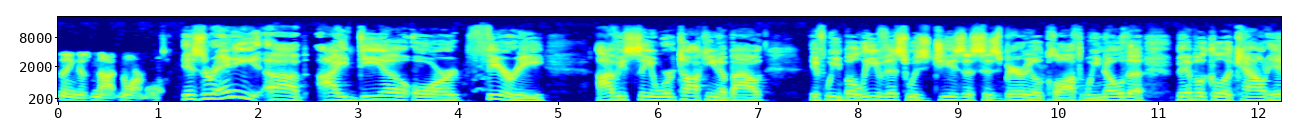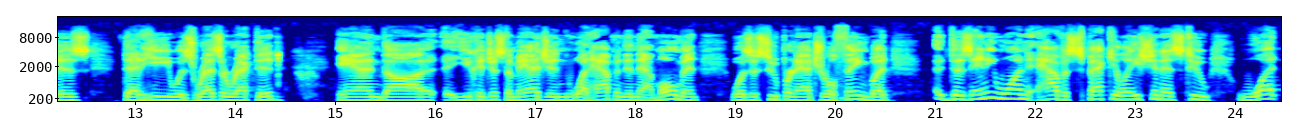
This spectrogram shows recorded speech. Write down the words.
thing is not normal. Is there any uh, idea or theory? Obviously, we're talking about if we believe this was Jesus's burial cloth. We know the biblical account is that he was resurrected. And uh, you could just imagine what happened in that moment was a supernatural thing. But does anyone have a speculation as to what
